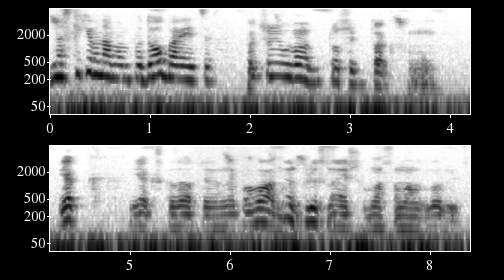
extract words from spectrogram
наскільки вона вам подобається? Працює вона досить так, ну, як, як сказати, непогано. Ну, плюс знаєш, вона сама виловлюється.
